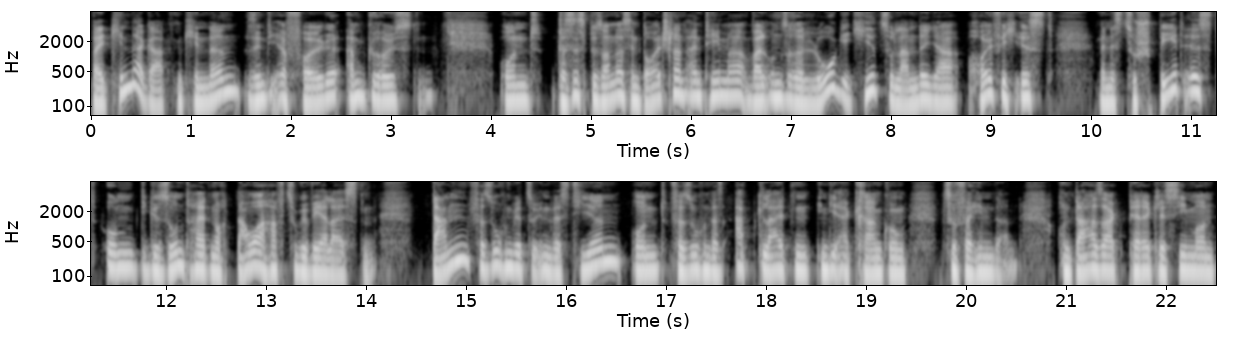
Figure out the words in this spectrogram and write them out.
bei Kindergartenkindern sind die Erfolge am größten. Und das ist besonders in Deutschland ein Thema, weil unsere Logik hierzulande ja häufig ist, wenn es zu spät ist, um die Gesundheit noch dauerhaft zu gewährleisten, dann versuchen wir zu investieren und versuchen das Abgleiten in die Erkrankung zu verhindern. Und da sagt Perikles Simon,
